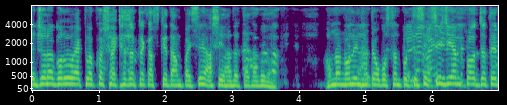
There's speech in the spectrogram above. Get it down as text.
এই জোড়া গরু এক লক্ষ ষাট হাজার টাকা আজকে দাম পাইছে আশি হাজার টাকা করে। আমরা নলিন হাটে অবস্থান করতেছি। সিজিএম ক্রস জাতের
